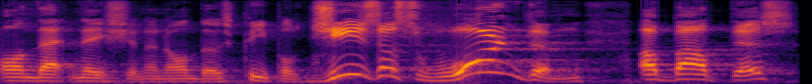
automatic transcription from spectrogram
on that nation and on those people. Jesus warned them about this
